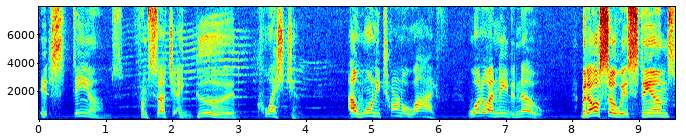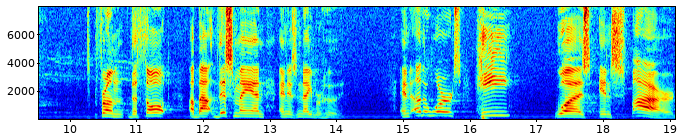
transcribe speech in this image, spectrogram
It stems from such a good question. I want eternal life. What do I need to know? But also, it stems from the thought about this man and his neighborhood. In other words, he was inspired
